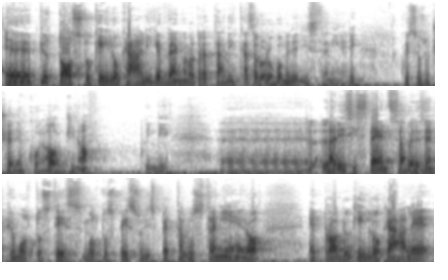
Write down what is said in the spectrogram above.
eh, piuttosto che i locali che vengono trattati in casa loro come degli stranieri. Questo succede ancora oggi, no? Quindi eh, la resistenza, per esempio, molto, stes- molto spesso rispetto allo straniero è proprio che il locale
